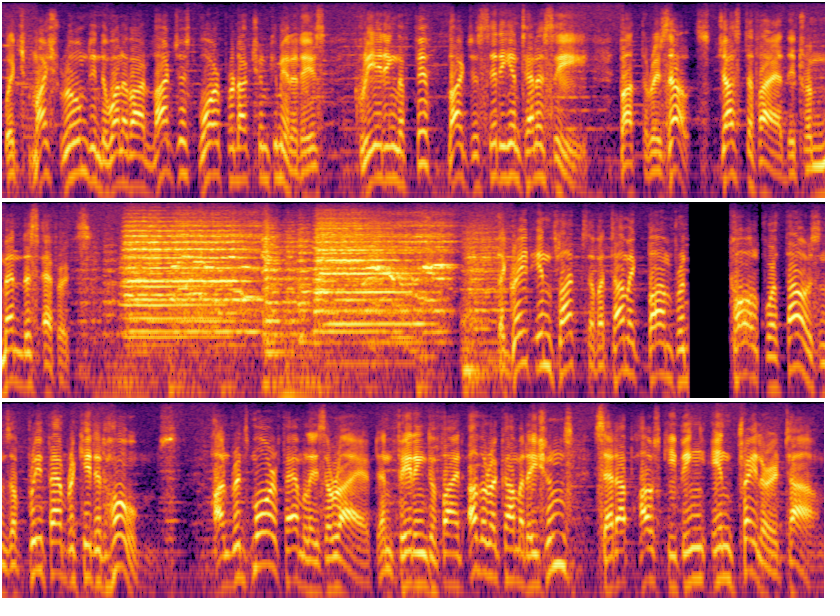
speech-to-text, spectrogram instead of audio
which mushroomed into one of our largest war production communities creating the fifth largest city in Tennessee. But the results justified the tremendous efforts. The great influx of atomic bomb production called for thousands of prefabricated homes. Hundreds more families arrived and failing to find other accommodations, set up housekeeping in Trailer Town.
